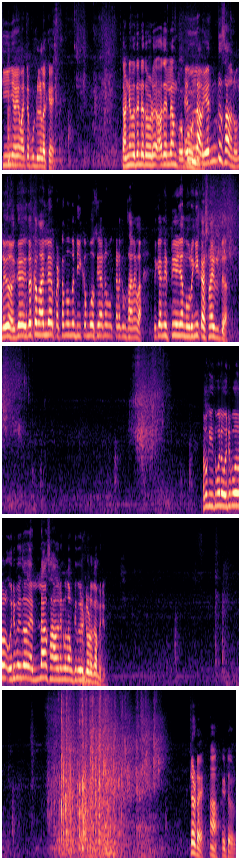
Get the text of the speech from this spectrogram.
ചീഞ്ഞ മറ്റേ ഫുഡുകളൊക്കെ തണ്ണിമത്തിന്റെ തോട് അതെല്ലാം എല്ലാം എന്ത് സാധനവും. ഇത് ഇത് ഇതൊക്കെ നല്ല പെട്ടെന്നൊന്നും ഡീകമ്പോസ് ചെയ്യാനും കിടക്കുന്ന സാധനങ്ങളാണ് ഇതൊക്കെ അങ്ങ് ഇട്ട് കഴിഞ്ഞാൽ നുറുങ്ങി കഷ്ണമായിട്ട് ഇട്ടുക നമുക്ക് ഇതുപോലെ ഒരുപാട് ഒരുവിധ എല്ലാ സാധനങ്ങളും നമുക്ക് ഇതുവരെ ഇട്ട് കൊടുക്കാൻ പറ്റും. ഇട്ടോട്ടെ? ആ ഇട്ടോളൂ.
